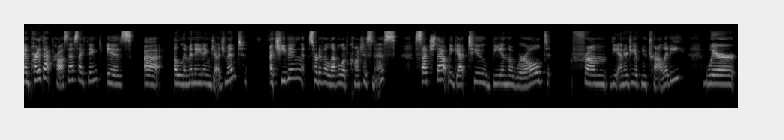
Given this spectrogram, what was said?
And part of that process, I think, is uh, eliminating judgment, achieving sort of a level of consciousness such that we get to be in the world from the energy of neutrality, where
